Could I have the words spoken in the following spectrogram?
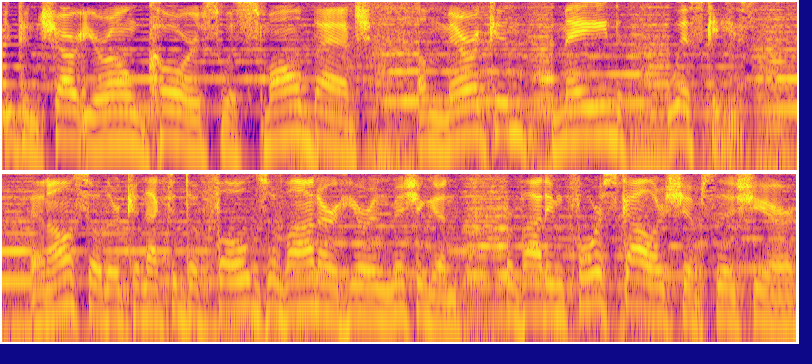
You can chart your own course with small batch American made whiskeys. And also, they're connected to Folds of Honor here in Michigan, providing four scholarships this year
